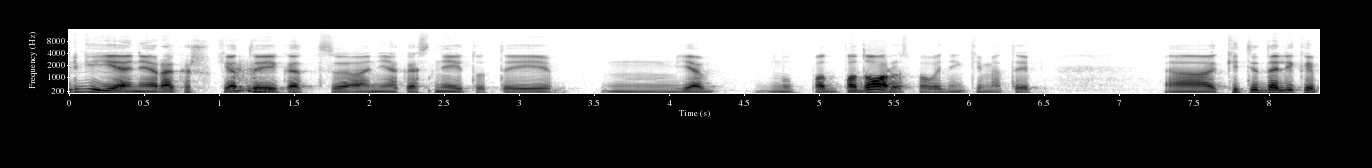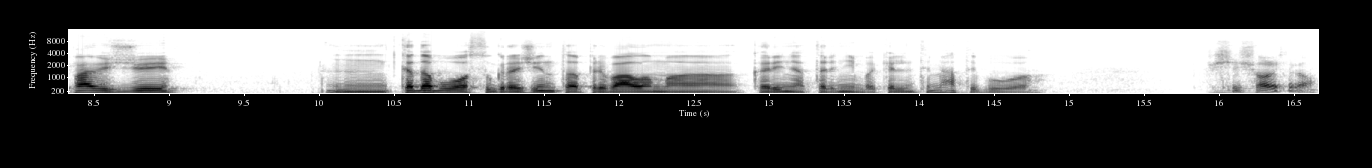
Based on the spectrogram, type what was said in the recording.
irgi jie nėra kažkokie tai, kad a, niekas neitų. Tai mm, jie nu, pa- padorus, pavadinkime taip. A, Kiti dalykai, pavyzdžiui, mm, kada buvo sugražinta privaloma karinė tarnyba, kelinti metai buvo. 16 gal?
